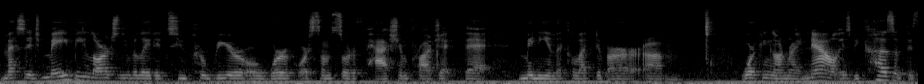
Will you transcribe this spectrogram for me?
message may be largely related to career or work or some sort of passion project that many in the collective are um, working on right now, is because of this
